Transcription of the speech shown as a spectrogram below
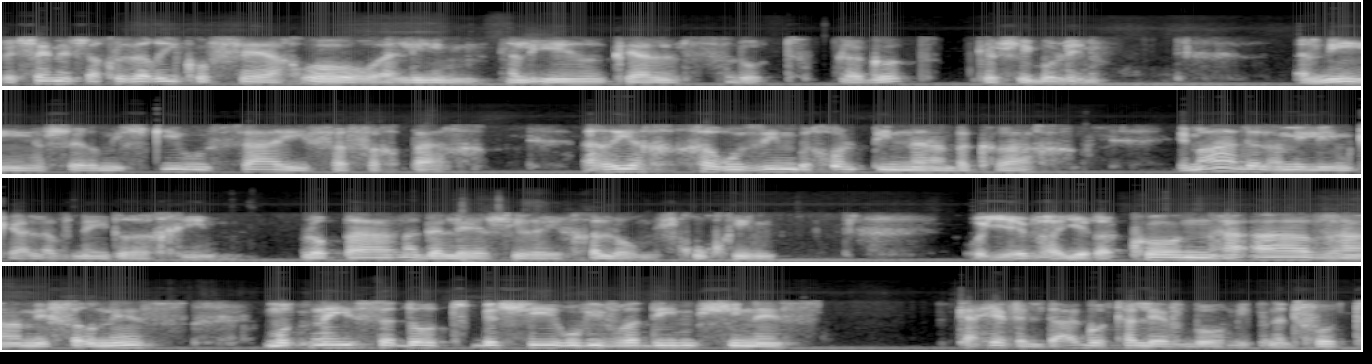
בשמש אכזרי קופח אור אלים, על עיר כעל שדות, גגות כשיבולים. אני, אשר נשקיעו סייף הפכפך, אריח חרוזים בכל פינה בכרך, אמעד על המילים כעל אבני דרכים, לא פעם אגלה שירי חלום שכוחים. אויב הירקון, האב, המפרנס, מותני שדות בשיר ובברדים שינס. כהבל דאגות הלב בו מתנדפות,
